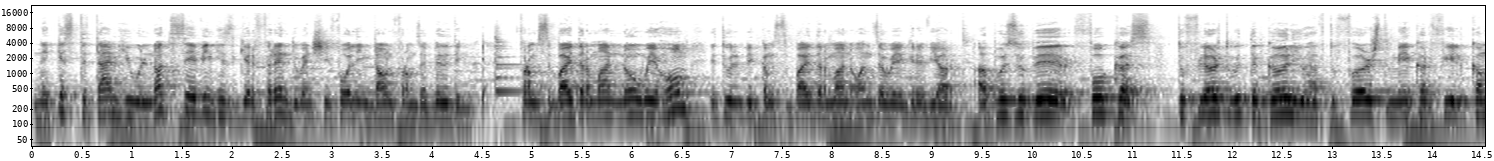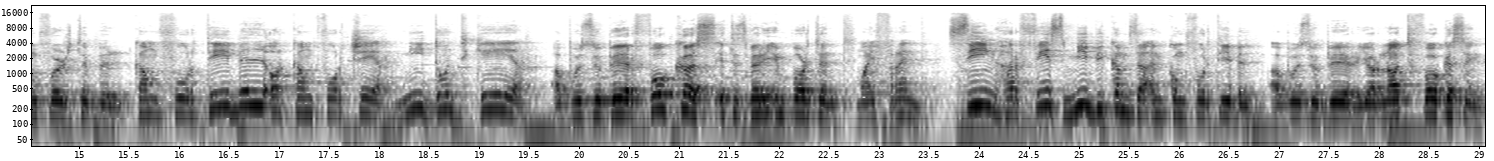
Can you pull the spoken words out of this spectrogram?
next time he will not saving his girlfriend when she falling down from the building. From Spider-Man No Way Home, it will become Spider-Man On The Way Graveyard. Abu Zubair, focus. To flirt with the girl, you have to first make her feel comfortable. Comfortable or comfort chair? Me don't care. Abu Zubair, focus. It is very important. My friend, seeing her face me becomes uncomfortable. Abu Zubair, you're not focusing.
